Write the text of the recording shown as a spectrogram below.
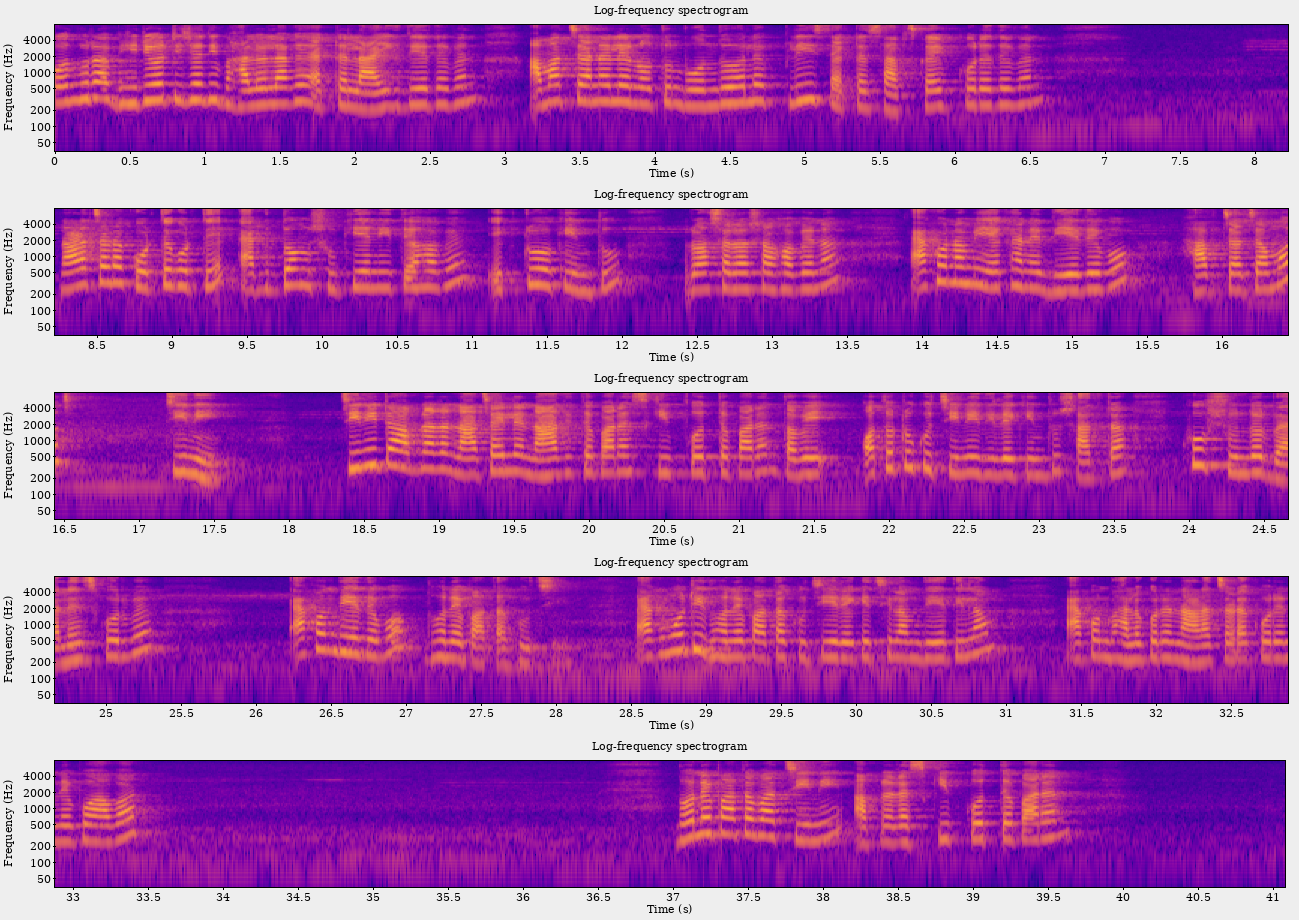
বন্ধুরা, ভিডিওটি যদি ভালো লাগে, একটা লাইক দিয়ে দেবেন। আমার চ্যানেলে নতুন বন্ধু হলে প্লিজ একটা সাবস্ক্রাইব করে দেবেন। নাড়াচাড়া করতে করতে একদম শুকিয়ে নিতে হবে। একটুও কিন্তু রসা রসা হবে না। এখন আমি এখানে দিয়ে দেব হাফ চা চামচ চিনি। চিনিটা আপনারা না চাইলে না দিতে পারেন স্কিপ করতে পারেন, তবে অতটুকু চিনি দিলে কিন্তু স্বাদটা খুব সুন্দর ব্যালেন্স করবে। এখন দিয়ে দেব ধনে পাতা কুচি। এক মুঠি ধনে পাতা কুচিয়ে রেখেছিলাম, দিয়ে দিলাম। এখন ভালো করে নাড়াচাড়া করে নেব আবার। ধনে পাতা বা চিনি আপনারা স্কিপ করতে পারেন।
